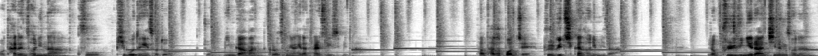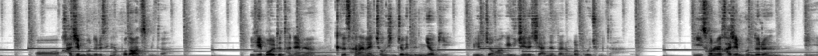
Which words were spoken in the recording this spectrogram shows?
뭐 다른 선이나 구, 피부 등에서도 좀 민감한 그런 성향이 나타날 수 있습니다. 다음 다섯 번째, 불규칙한 선입니다. 이런 불균이란 지능선은 어, 가진 분들이 생각보다 많습니다. 이게 뭘 뜻하냐면 그 사람의 정신적인 능력이 일정하게 유지되지 않는다는 걸 보여줍니다. 이 선을 가진 분들은 이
